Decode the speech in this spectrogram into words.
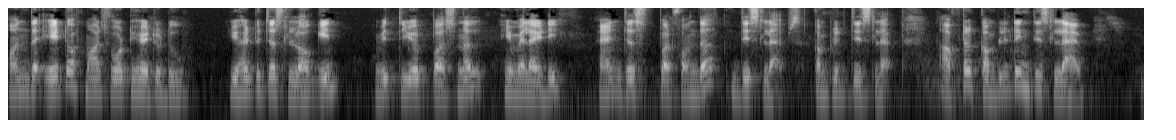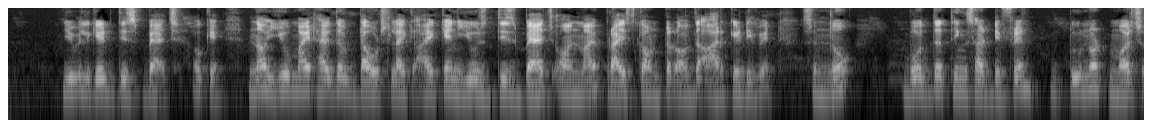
on the 8th of march what you have to do? You have to just log in with your personal email id and just perform the this labs complete this lab. After completing this lab you will get this badge okay. Now you might have the doubts like i can use this badge on my price counter of the arcade event. So no both the things are different. Do not merge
